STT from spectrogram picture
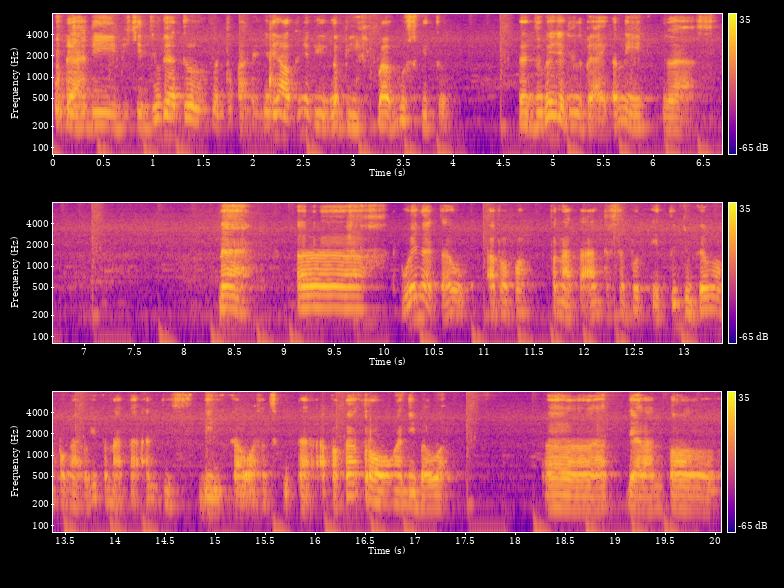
udah dibikin juga tuh bentukannya. Jadi haltenya di, lebih bagus gitu. Dan juga jadi lebih ikonik jelas. Nah uh, gue nggak tahu apa penataan tersebut itu juga mempengaruhi penataan di, di kawasan sekitar. Apakah terowongan di bawah uh, jalan tol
